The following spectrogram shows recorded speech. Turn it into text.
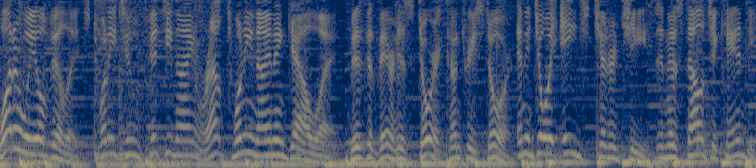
Water Wheel Village, 2259 Route 29 in Galway. Visit their historic country store and enjoy aged cheddar cheese and nostalgia candy.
